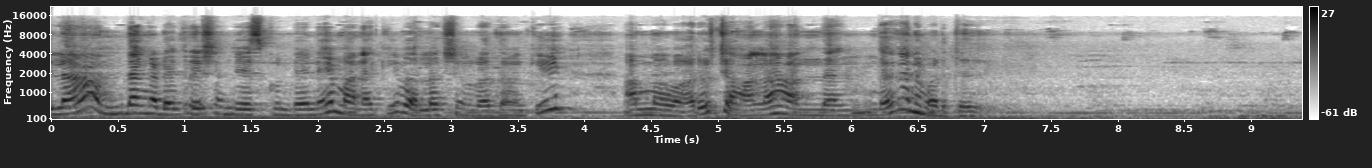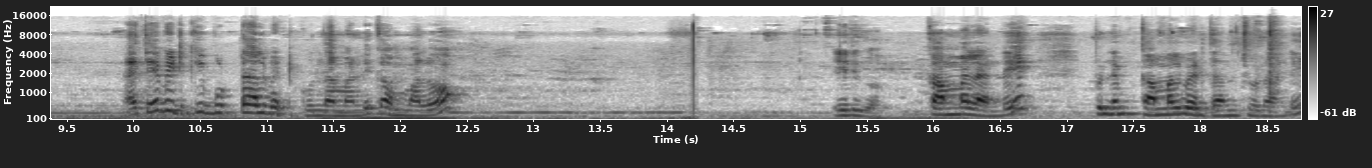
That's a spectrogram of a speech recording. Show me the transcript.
ఇలా అందంగా డెకరేషన్ చేసుకుంటేనే మనకి వరలక్ష్మి వ్రతంకి అమ్మవారు చాలా అందంగా కనబడుతుంది. అయితే వీటికి బుట్టాలు పెట్టుకుందామండి కమ్మలు. ఇదిగో కమ్మలండి. ఇప్పుడు నేను కమ్మలు పెడతాను చూడండి.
